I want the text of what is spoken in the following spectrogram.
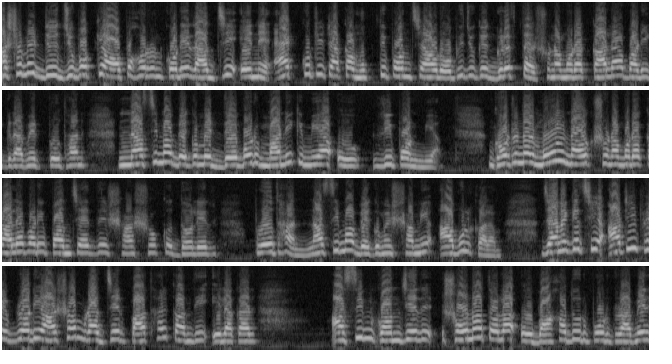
আসামের দুই যুবককে অপহরণ করে রাজ্যে এনে এক কোটি টাকা মুক্তিপণ চাওয়ার অভিযোগে গ্রেফতার সোনামুড়া কালাবাড়ি গ্রামের প্রধান নাসিমা বেগমের দেবর মানিক মিয়া ও রিপন মিয়া। ঘটনার মূল নায়ক সোনামুড়া কালাবাড়ি পঞ্চায়েতের শাসক দলের প্রধান নাসিমা বেগমের স্বামী আবুল কালাম। জানা গেছে, আটই ফেব্রুয়ারি আসাম রাজ্যের পাথারকান্দি এলাকার আসিমগঞ্জের সোনাতলা ও বাহাদুরপুর গ্রামের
